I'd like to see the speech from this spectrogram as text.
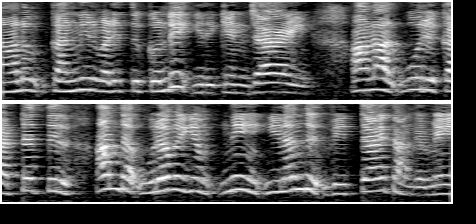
நாளும் கண்ணீர் வடித்துக் கொண்டு இருக்கின்றாய் ஆனால் ஒரு கட்டத்தில் அந்த உறவையும் நீ இழந்து விட்டாய் தங்கமே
